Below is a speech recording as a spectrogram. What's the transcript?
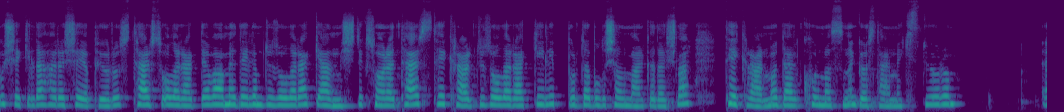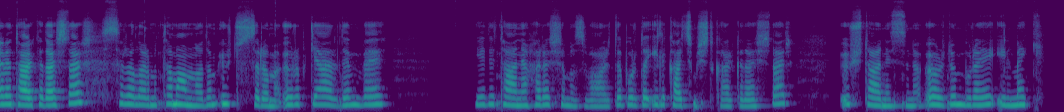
bu şekilde haraşa yapıyoruz. Ters olarak devam edelim. Düz olarak gelmiştik. Sonra ters tekrar düz olarak gelip burada buluşalım arkadaşlar. Tekrar model kurmasını göstermek istiyorum. Evet arkadaşlar sıralarımı tamamladım. 3 sıramı örüp geldim ve 7 tane haraşımız vardı. Burada ilk açmıştık arkadaşlar. 3 tanesini ördüm. Buraya ilmek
